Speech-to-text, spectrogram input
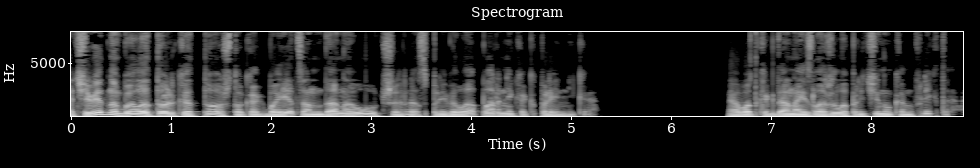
Очевидно было только то, что как боец Андана лучше раз привела парня как пленника. А вот когда она изложила причину конфликта,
